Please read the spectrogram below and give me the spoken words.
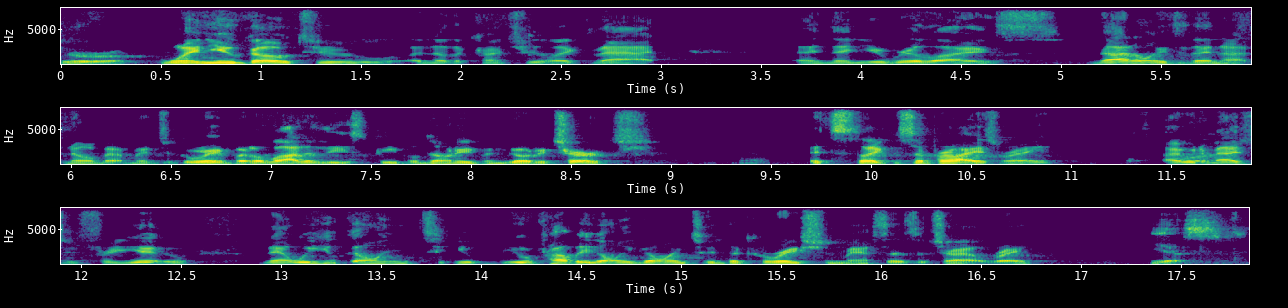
Europe. when you go to another country like that, and then you realize not only do they not know about Medjugorje, but a lot of these people don't even go to church. It's like a surprise, right? I would imagine for you. Now, were you going to? You, you were probably only going to the Croatian mass as a child, right? Yes.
